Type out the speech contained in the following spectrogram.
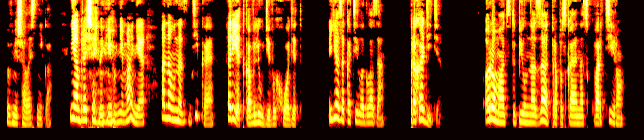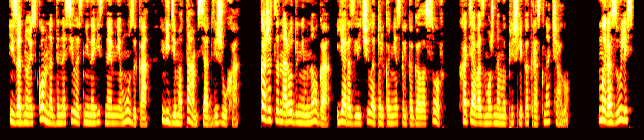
– вмешалась Ника. «Не обращай на нее внимания, она у нас дикая, редко в люди выходит». Я закатила глаза. «Проходите». Рома отступил назад, пропуская нас в квартиру. Из одной из комнат доносилась ненавистная мне музыка, видимо, там вся движуха. Кажется, народу немного, я различила только несколько голосов, хотя, возможно, мы пришли как раз к началу. Мы разулись,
